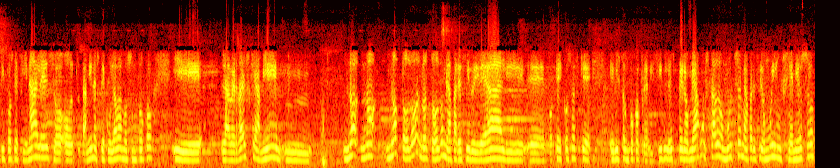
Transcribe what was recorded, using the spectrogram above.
tipos de finales o, o también especulábamos un poco y la verdad es que a mí mm, no, no, no todo, no todo me ha parecido ideal y eh, porque hay cosas que he visto un poco previsibles, pero me ha gustado mucho, me ha parecido muy ingenioso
